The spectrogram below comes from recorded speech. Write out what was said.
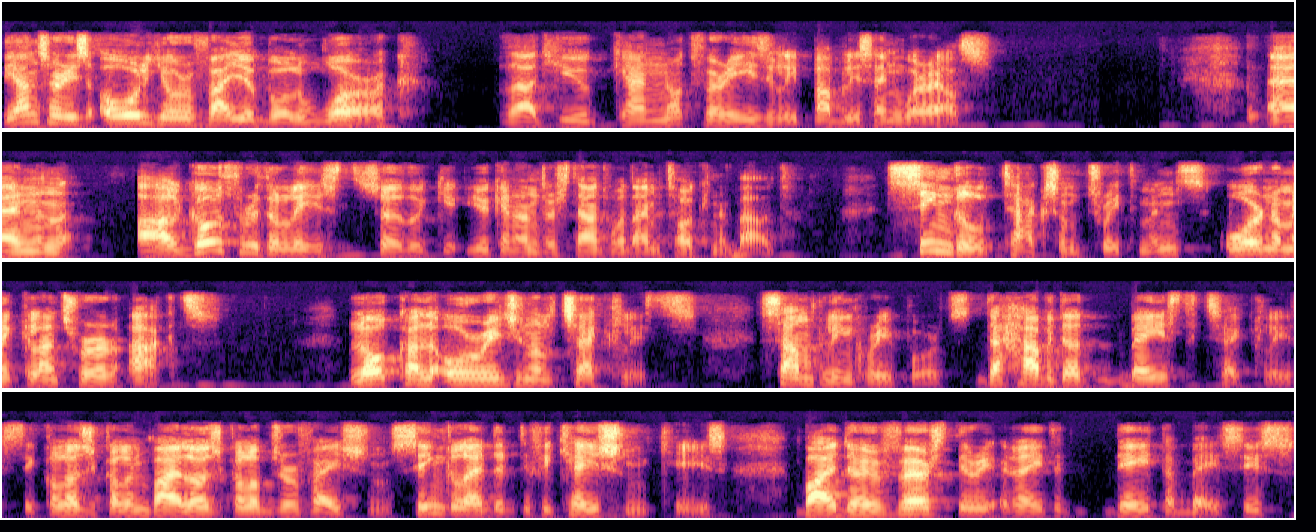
The answer is all your valuable work that you cannot very easily publish anywhere else. And I'll go through the list so that you can understand what I'm talking about. Single taxon treatments or nomenclatural acts, local or regional checklists, sampling reports, the habitat-based checklist, ecological and biological observations, single identification keys, biodiversity-related databases,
